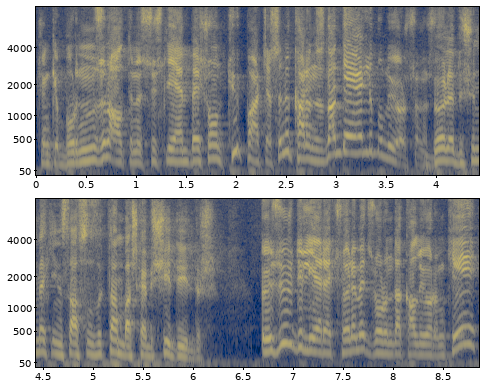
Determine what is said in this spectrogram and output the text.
Çünkü burnunuzun altını süsleyen 5-10 tüy parçasını karınızdan değerli buluyorsunuz. Böyle düşünmek insafsızlıktan başka bir şey değildir. Özür dileyerek söylemek zorunda kalıyorum ki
